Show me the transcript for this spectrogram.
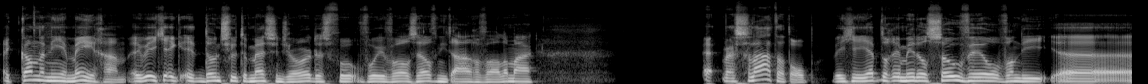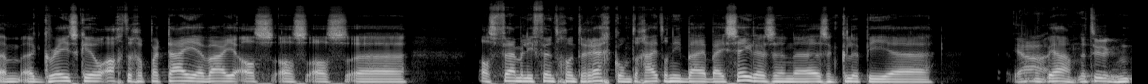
Ik kan er niet in meegaan. Ik Weet je, ik, don't shoot the messenger, hoor, dus voel, voel je vooral zelf niet aangevallen. Maar eh, waar slaat dat op? Weet je, je hebt toch inmiddels zoveel van die ehm, eh, grayscale-achtige partijen waar je als, als, als, eh, als family fund gewoon terechtkomt. Dan ga je toch niet bij, bij Sailor zijn, eh, zijn clubje... eh, Ja, Ja. natuurlijk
